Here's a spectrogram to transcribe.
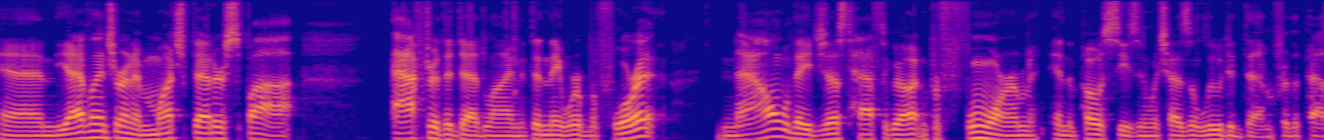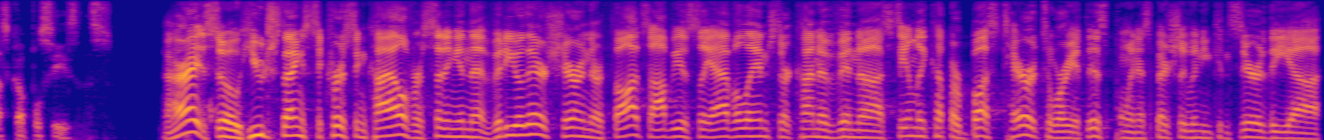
And the Avalanche are in a much better spot after the deadline than they were before it. Now they just have to go out and perform in the postseason, which has eluded them for the past couple seasons. All right, so huge thanks to Chris and Kyle for sending in that video there, sharing their thoughts. Obviously, Avalanche, they're kind of in uh, Stanley Cup or bust territory at this point, especially when you consider the uh,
